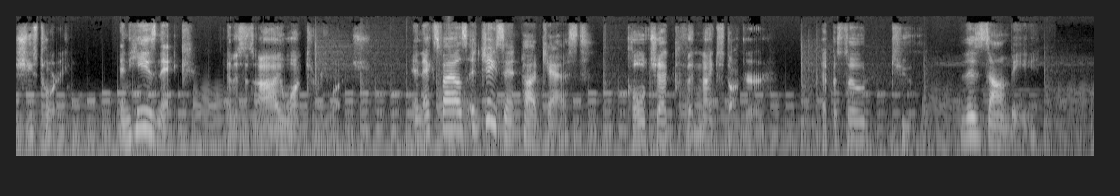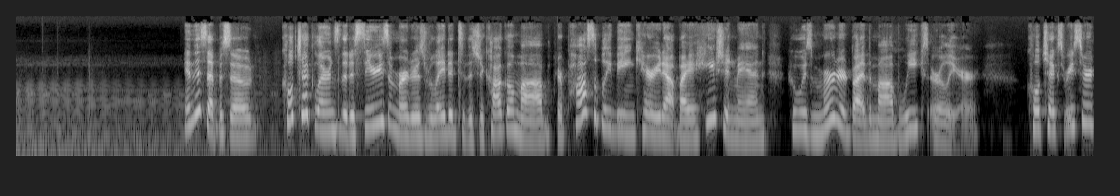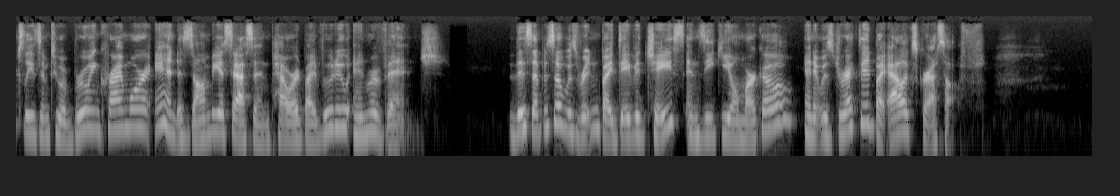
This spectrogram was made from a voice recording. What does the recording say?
She's Tori, And he's Nick, and this is I Want to Rewatch. an X Files adjacent podcast. Kolchak the Night Stalker, Episode 2. The Zombie. In this episode, Kolchak learns that a series of murders related to the Chicago mob are possibly being carried out by a Haitian man who was murdered by the mob weeks earlier. Kolchak's research leads him to a brewing crime war and a zombie assassin powered by voodoo and revenge. This episode was written by David Chase and Ezekiel Marko, and it was directed by Alex Grasshoff.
